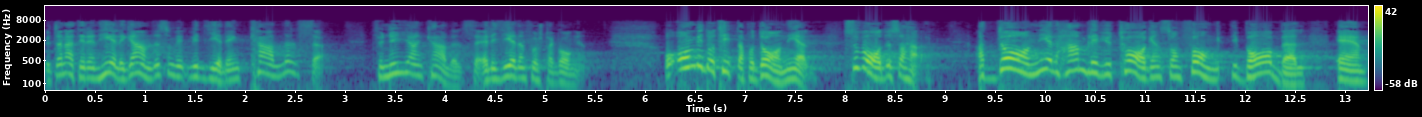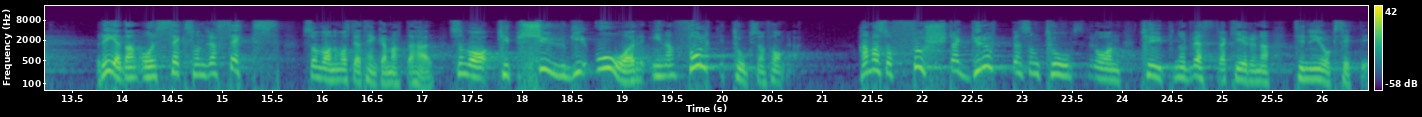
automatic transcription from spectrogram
Utan att det är den helige Ande som vill ge dig en kallelse, förnya en kallelse eller ge den första gången. Och om vi då tittar på Daniel så var det så här att Daniel han blev ju tagen som fånge till Babel eh, redan år 606 som var, nu måste jag tänka matte här, som var typ 20 år innan folket togs som fångar. Han var så första gruppen som togs från typ nordvästra Kiruna till New York City.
